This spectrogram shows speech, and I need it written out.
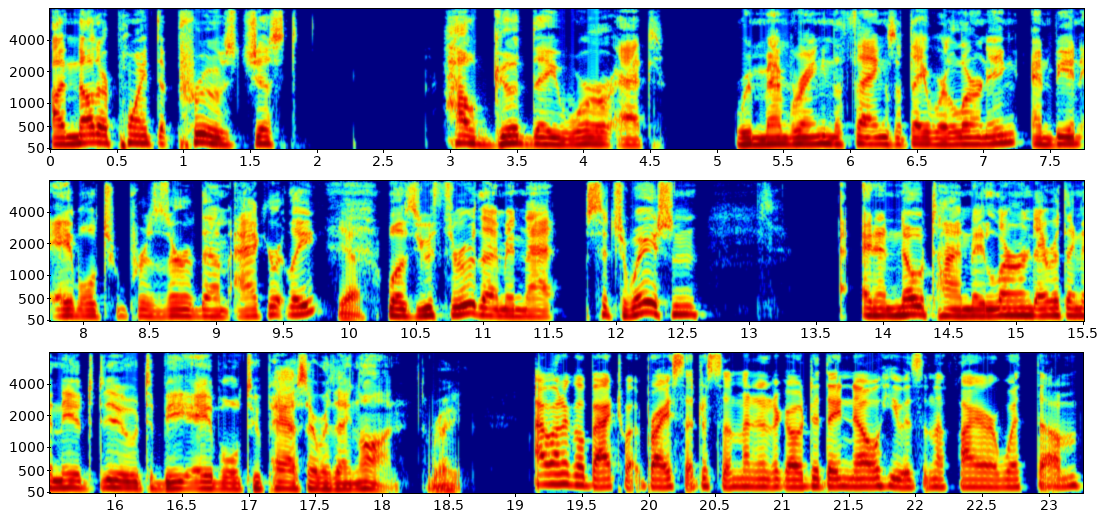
another point that proves just how good they were at remembering the things that they were learning and being able to preserve them accurately Yeah. was you threw them in that situation and in no time they learned everything they needed to do to be able to pass everything on Right. I want to go back to what Bryce said just a minute ago. Did they know he was in the fire with them?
